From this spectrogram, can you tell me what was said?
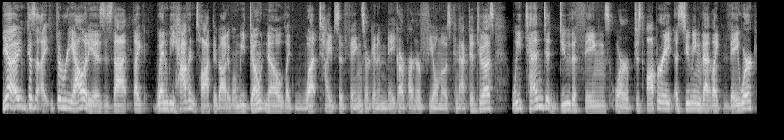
Yeah, because I, the reality is is that like when we haven't talked about it, when we don't know like what types of things are going to make our partner feel most connected to us, we tend to do the things or just operate assuming that like they work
